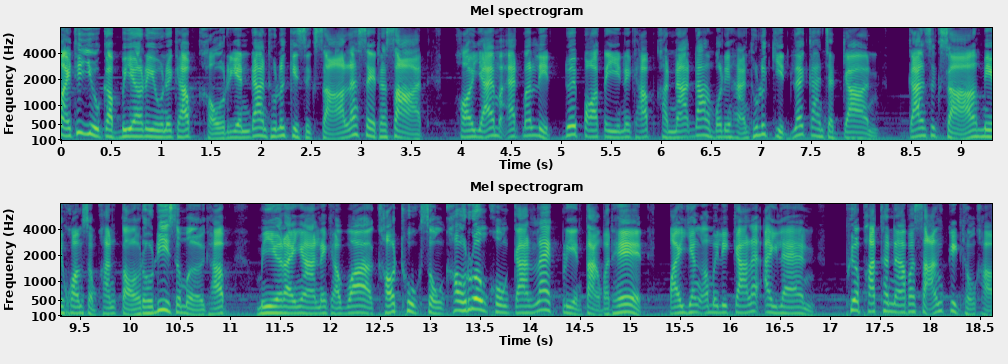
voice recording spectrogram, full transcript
มัยที่อยู่กับเบียริลนะครับ เขาเรียนด้านธุรกิจศึกษาและเศรษฐศาสตร์ พอย้ายมาแอดมาริดด้วยปอตีนะครับคณะด้านบริหารธุรกิจและการจัดการ การศึกษามีความสำคัญต่อโรดี้เสมอครับ มีรายงานนะครับว่าเขาถูกส่งเข้าร่วมโครงการแลกเปลี่ยนต่างประเทศ ไปยังอเมริกาและไอร์แลนด์ เพื่อพัฒนาภาษาอังกฤษของเขา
